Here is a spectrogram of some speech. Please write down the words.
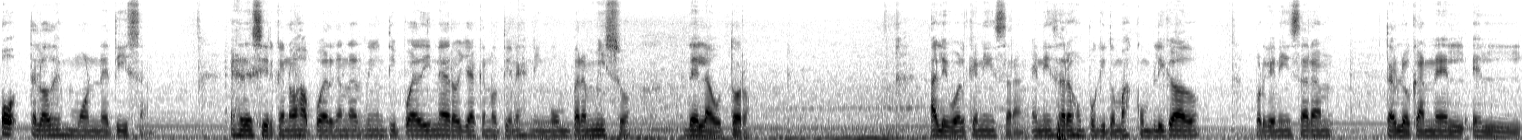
o te lo desmonetizan. Es decir, que no vas a poder ganar ningún tipo de dinero ya que no tienes ningún permiso del autor. Al igual que en Instagram. En Instagram es un poquito más complicado porque en Instagram te bloquean el, el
